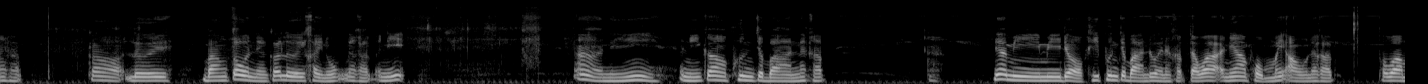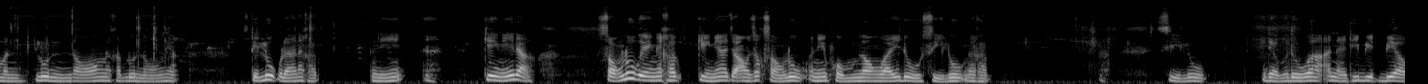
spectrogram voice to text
นะครับ ก็เลยบางต้นเนี่ยก็เลยไข่นกนะครับ อันนี้อ่าอันนี้อันนี้ก็พึ่งจะบานนะครับ เนี่ยมีมีดอกที่พึ่งจะบานด้วยนะครับ แต่ว่าอันเนี้ยผมไม่เอานะครับ เพราะว่ามันรุ่นน้องนะครับ รุ่นน้องเนี่ย ติดลูกแล้วนะครับ อันนี้กิ่งนี้เดี๋ยว สองลูกเองนะครับ กิ่งเนี้ยจะเอาสักสองลูก อันนี้ผมลองไว้ดูสี่ลูกนะครับสี่ลูก เดี๋ยวมาดูว่าอันไหนที่บิดเบี้ยว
